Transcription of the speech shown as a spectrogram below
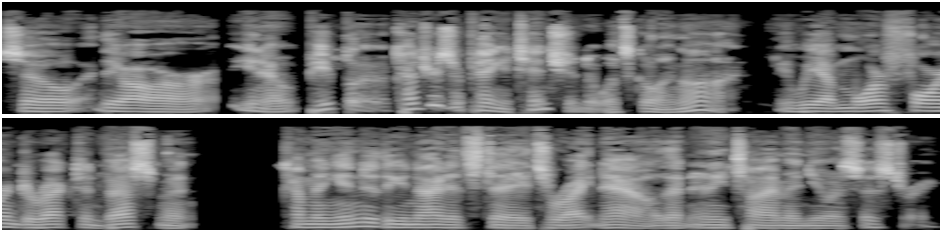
So there are, you know, people, countries are paying attention to what's going on. We have more foreign direct investment coming into the United States right now than any time in US history.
